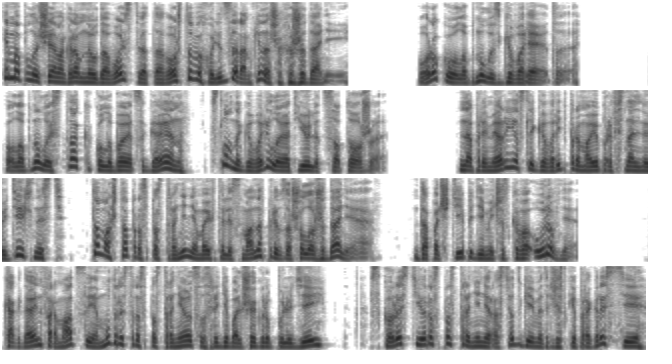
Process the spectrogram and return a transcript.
и мы получаем огромное удовольствие от того, что выходит за рамки наших ожиданий. Урока улыбнулась, говоря это. Улыбнулась так, как улыбается Гаэн, словно говорила и от её лица тоже. Например, если говорить про мою профессиональную деятельность, то масштаб распространения моих талисманов превзошел ожидания. До почти эпидемического уровня. Когда информация и мудрость распространяются среди большой группы людей, скорость ее распространения растет в геометрической прогрессии,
